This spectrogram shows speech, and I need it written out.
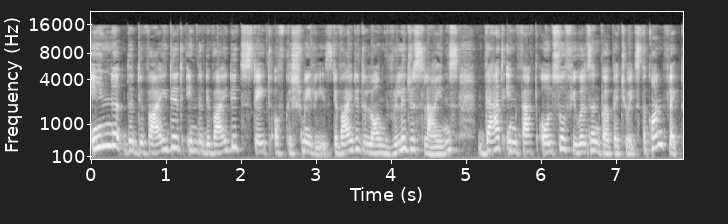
in the divided in the divided state of Kashmiris, divided along religious lines, that in fact also fuels and perpetuates the conflict.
